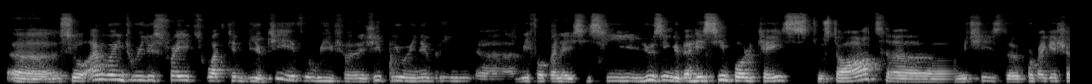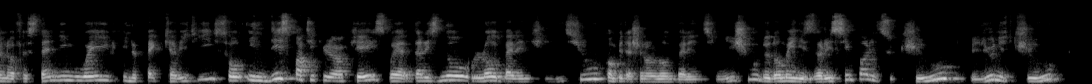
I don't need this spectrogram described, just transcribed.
Uh, so I'm going to illustrate what can be achieved with uh, GPU enabling uh, with OpenACC using a very simple case to start, which is the propagation of a standing wave in a PEC cavity. So in this particular case, where there is no load balancing issue, computational load balancing issue, the domain is very simple. It's a cube, a unit cube,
